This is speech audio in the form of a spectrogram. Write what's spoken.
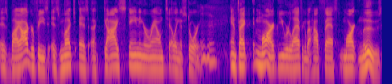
as biographies as much as a guy standing around telling a story. Mm-hmm. In fact, Mark, you were laughing about how fast Mark moves.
